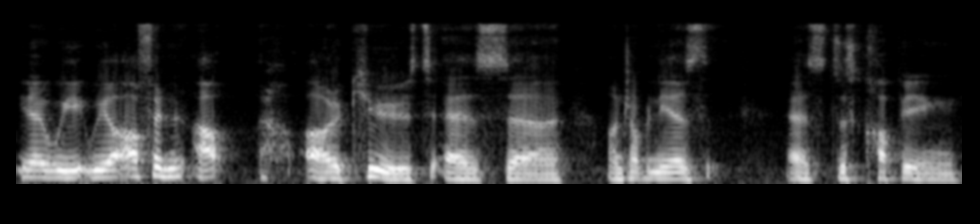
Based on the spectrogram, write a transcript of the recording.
you know we, we are often are, are accused as uh, entrepreneurs as just copying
